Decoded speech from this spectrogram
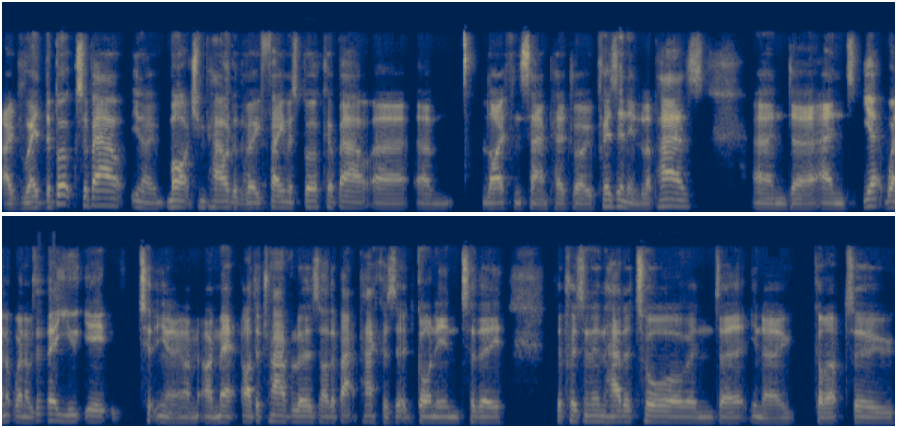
I'd read the books about you know Marching Powder, the very famous book about uh, um, life in San Pedro prison in La Paz and uh, and yeah, when when I was there, you you, you know I, I, met other travelers, other backpackers that had gone into the the prison and had a tour, and uh, you know got up to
